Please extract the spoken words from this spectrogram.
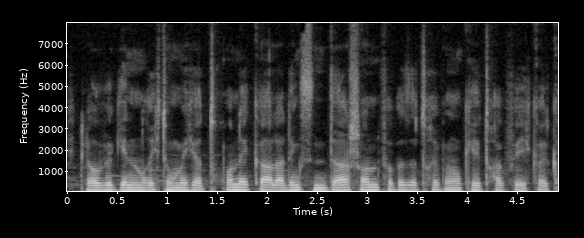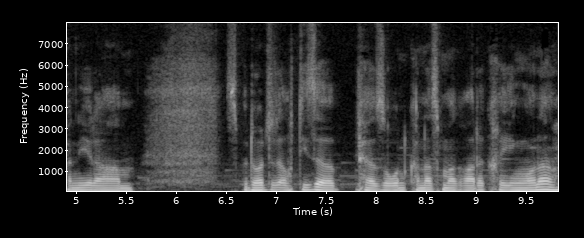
Ich glaube, wir gehen in Richtung Mechatroniker. Allerdings sind da schon verbesserte Treffen. Okay, Tragfähigkeit kann jeder haben. Das bedeutet, auch diese Person kann das mal gerade kriegen, oder?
